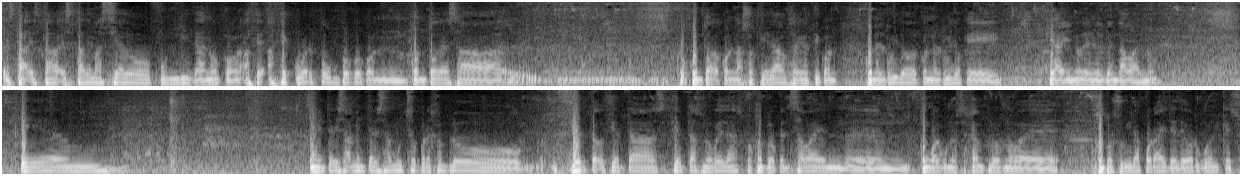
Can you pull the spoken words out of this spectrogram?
está, está, está demasiado fundida, ¿no? Con, hace, hace cuerpo un poco con, con toda esa con, con, la sociedad, o sea, decir, con, con, el ruido, con el ruido que, que hay, ¿no? En el vendaval, ¿no? Eh, me interesa mucho, por ejemplo, ciertas, ciertas novelas. Por ejemplo, pensaba en, tengo algunos ejemplos, ¿no? Eh, por ejemplo, Subir a por aire de Orwell, que es,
